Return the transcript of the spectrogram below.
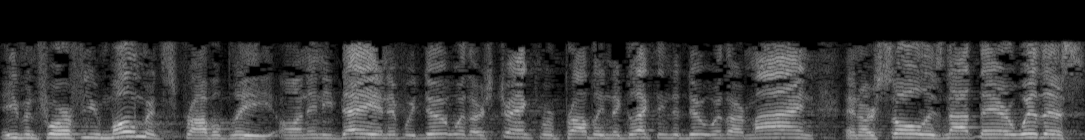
Even for a few moments, probably on any day. And if we do it with our strength, we're probably neglecting to do it with our mind, and our soul is not there with us.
